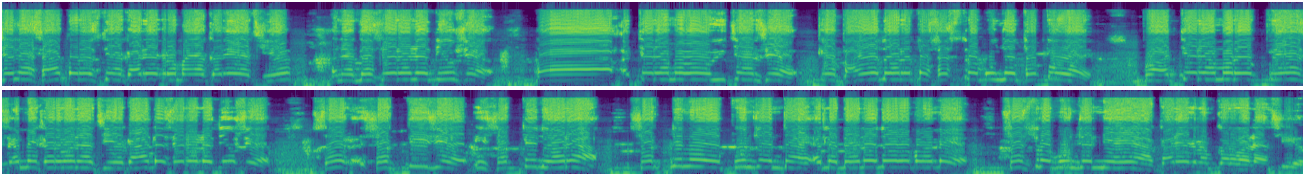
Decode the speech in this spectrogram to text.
છેલ્લા સાત વર્ષથી આ કાર્યક્રમ અહીંયા કરીએ છીએ અને દશેરાના દિવસે અત્યારે અમારો વિચાર છે કે ભાઈઓ દ્વારા તો શસ્ત્ર પૂજન થતું હોય પણ અત્યારે અમારો એક પ્રયાસ અમે કરવાના છીએ કે આ દશેરાના દિવસે શક્તિ છે એ શક્તિ દ્વારા શક્તિનું પૂજન થાય એટલે બહેનો દ્વારા પણ અમે શસ્ત્ર પૂજનની અહીંયા કાર્યક્રમ કરવાના છીએ.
